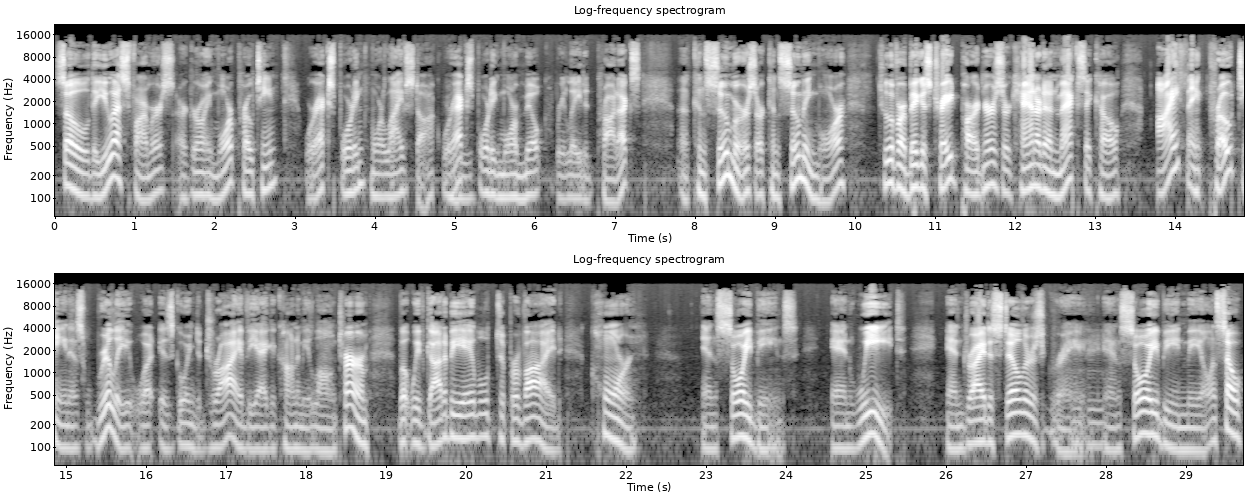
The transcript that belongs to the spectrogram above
So the U.S. farmers are growing more protein. We're exporting more livestock. We're mm-hmm. exporting more milk related products. Uh, consumers are consuming more. Two of our biggest trade partners are Canada and Mexico. I think protein is really what is going to drive the ag economy long term, but we've got to be able to provide corn and soybeans and wheat and dry distillers grain mm-hmm. and soybean meal. And so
